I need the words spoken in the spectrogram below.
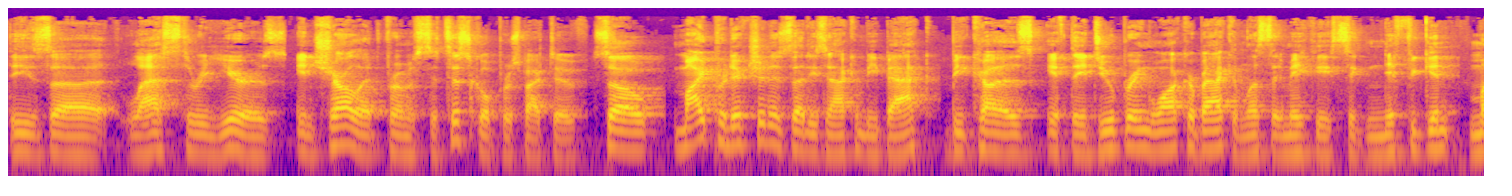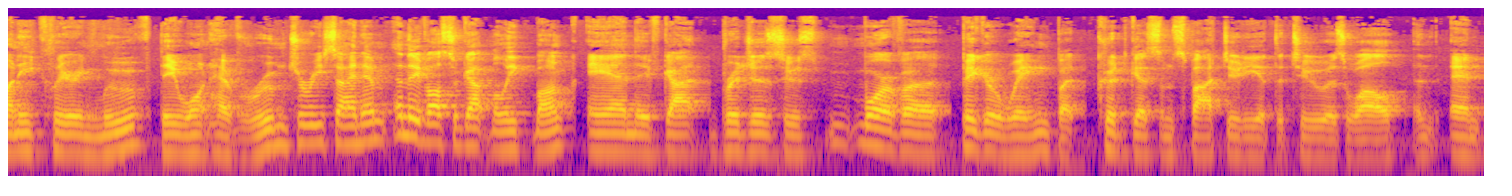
these uh, last three years in Charlotte from a statistical perspective. So my prediction is that he's not going to be back because if they do bring Walker back, unless they make a significant money clearing move, they won't have room to re sign him. And they've also got Malik Monk and they've got Bridges, who's more of a bigger wing, but could get some spot duty at the two as well. And, and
